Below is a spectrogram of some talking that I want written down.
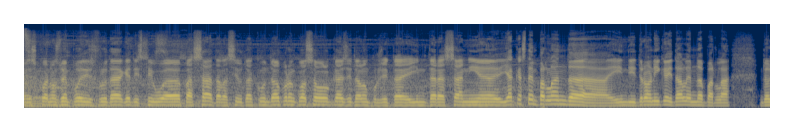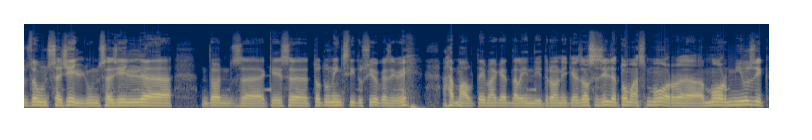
Més quan els vam poder disfrutar aquest estiu eh, passat a la ciutat Condal, però en qualsevol cas i tal, un projecte interessant. I eh, ja que estem parlant d'inditrònica i tal, hem de parlar doncs, d'un doncs, segell, un segell eh, doncs, eh, que és eh, tota una institució quasi bé, amb el tema aquest de la inditrònica. És el segell de Thomas More, uh, More Music,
